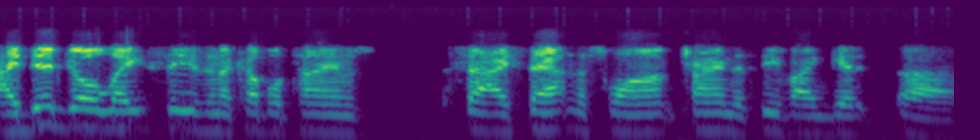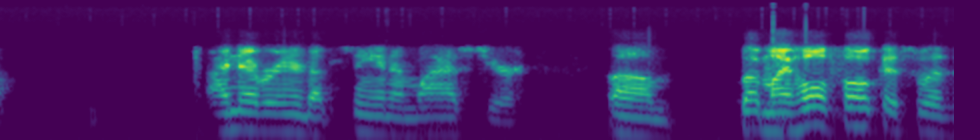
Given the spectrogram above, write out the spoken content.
I did go late season a couple times. So I sat in the swamp trying to see if I can get. Uh, I never ended up seeing him last year, um, but my whole focus was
